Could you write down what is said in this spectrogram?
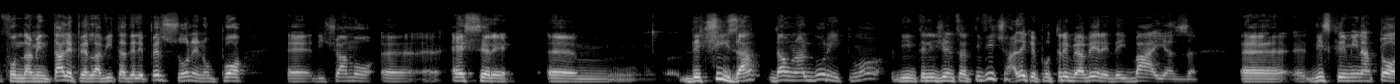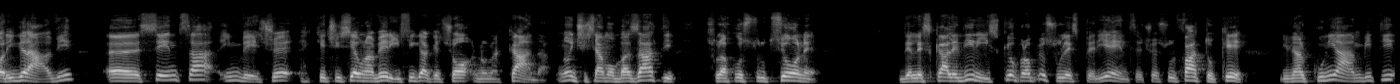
fondamentale per la vita delle persone, non può, eh, diciamo, eh, essere ehm, decisa da un algoritmo di intelligenza artificiale che potrebbe avere dei bias eh, discriminatori gravi eh, senza invece che ci sia una verifica che ciò non accada. Noi ci siamo basati sulla costruzione delle scale di rischio proprio sulle esperienze, cioè sul fatto che in alcuni ambiti,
